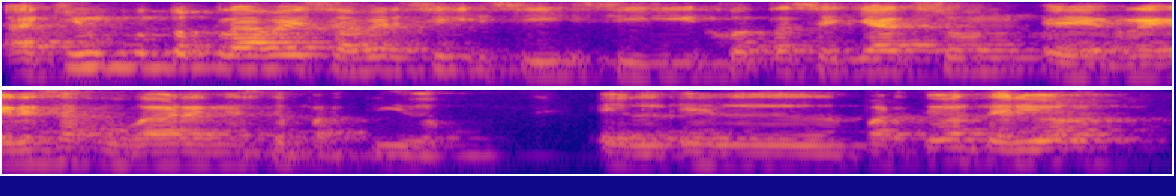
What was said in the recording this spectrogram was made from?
Aquí un punto clave es saber si, si, si JC Jackson eh, regresa a jugar en este partido. El, el partido anterior,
